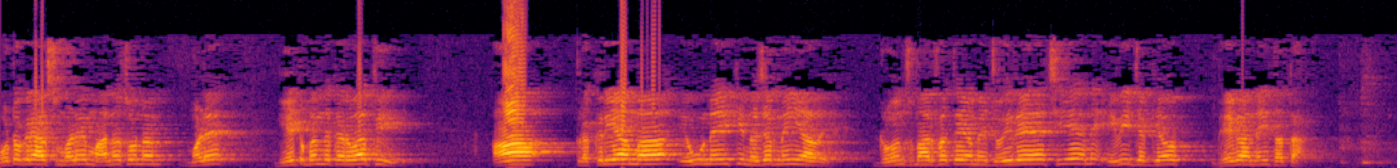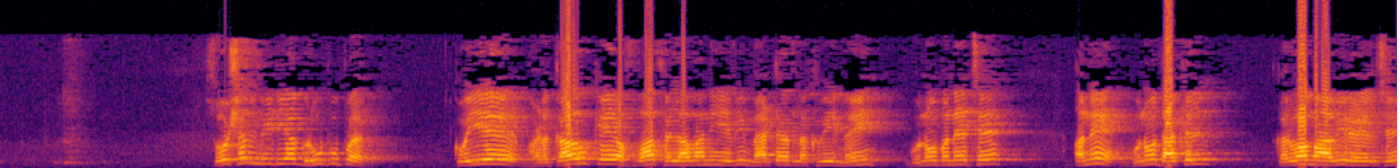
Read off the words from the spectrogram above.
ફોટોગ્રાફ્સ મળે, માણસોને મળે. ગેટ બંધ કરવાથી આ પ્રક્રિયામાં એવું નહીં કે નજર નહીં આવે. ડ્રોન્સ મારફતે અમે જોઈ રહ્યા છીએ અને એવી જગ્યાઓ ભેગા નહીં થતા. સોશિયલ મીડિયા ગ્રુપ ઉપર કોઈએ ભડકાવ કે અફવા ફેલાવવાની એવી મેટર લખવી નહીં, ગુનો બને છે અને ગુનો દાખલ કરવામાં આવી રહેલ છે.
